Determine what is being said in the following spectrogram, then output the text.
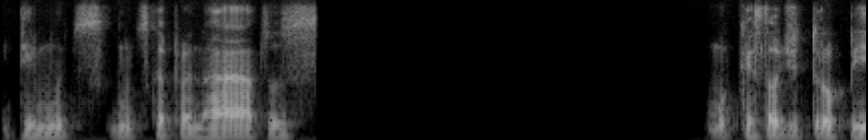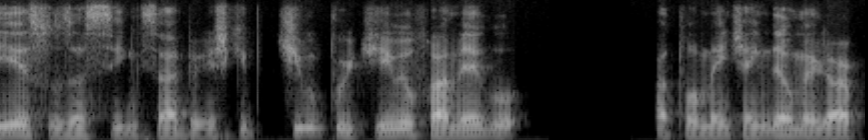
e tem muitos, muitos campeonatos, uma questão de tropeços, assim, sabe? Eu acho que time por time, o Flamengo atualmente ainda é o melhor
